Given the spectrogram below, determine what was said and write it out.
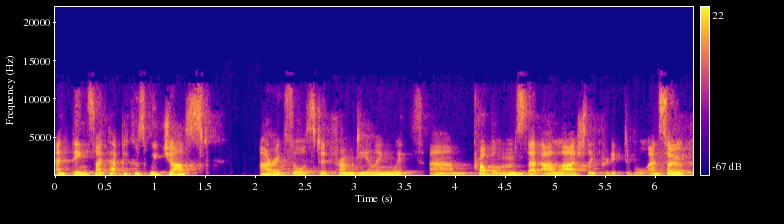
and things like that because we just are exhausted from dealing with um, problems that are largely predictable. And so,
